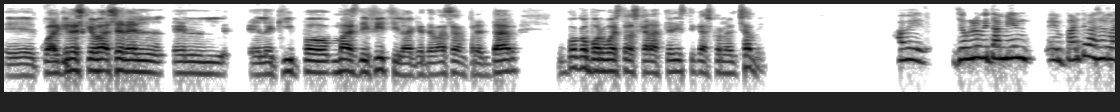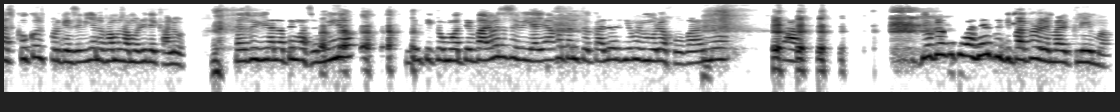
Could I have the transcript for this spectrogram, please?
Eh, ¿Cuál crees que va a ser el, el equipo más difícil al que te vas a enfrentar, un poco por vuestras características con el Chami. A ver, yo creo que también en parte va a ser las cocos porque en Sevilla nos vamos a morir de calor. Eso yo ya lo tengo asumido. Porque como te paremos a Sevilla y hago tanto calor, yo me muero jugando. yo creo que ese va a ser el principal problema, el clima.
